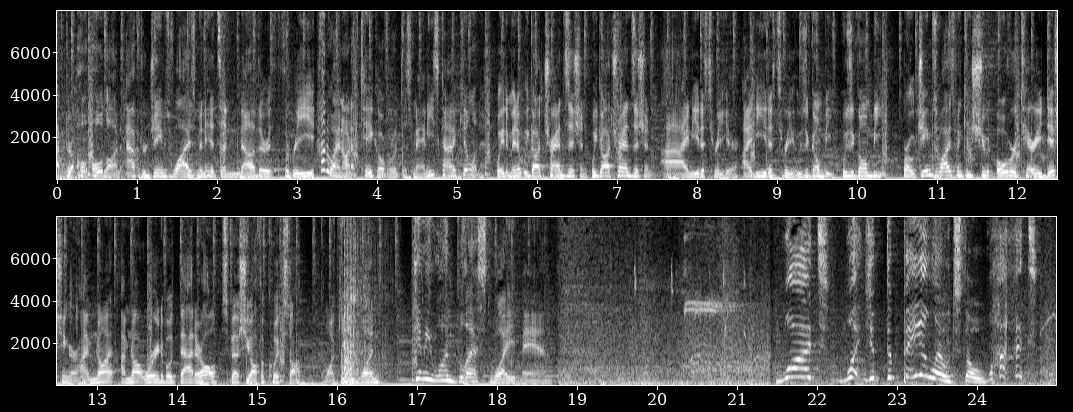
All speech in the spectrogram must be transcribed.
after, oh, hold on, after James Wiseman hits another three. How do I not have takeover with this man? He's kind of killing it. Wait a minute, we got transition. We got transition. I need a three here. I need a three. Who's it gonna be? Who's it gonna be? Bro, James Wiseman can shoot over Terry Dischinger. I'm not, I'm not worried about that at all, especially off a quick stop. Come on, give me one. Give me one blessed white, man. What? What? The bailouts, though. What?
